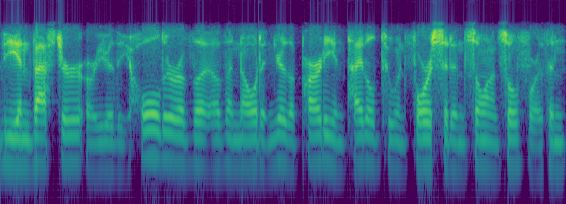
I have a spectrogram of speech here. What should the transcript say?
the investor or you're the holder of the of the note and you're the party entitled to enforce it and so on and so forth. And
